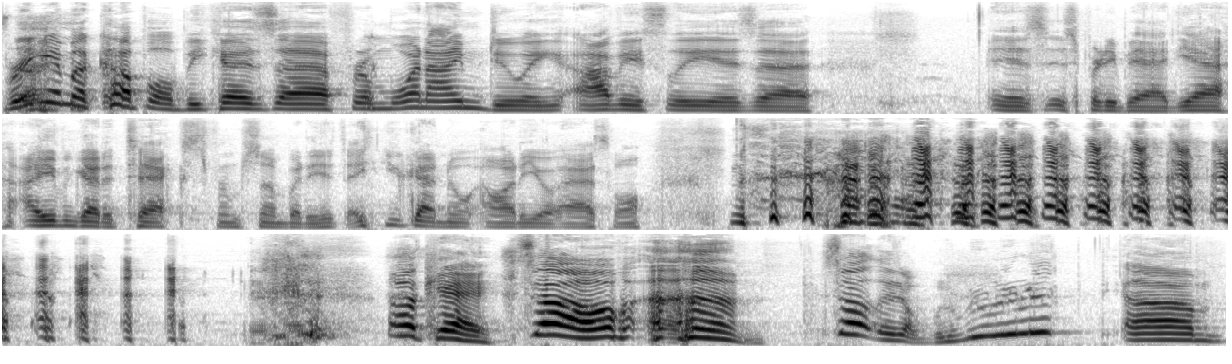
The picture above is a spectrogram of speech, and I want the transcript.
bring him a couple because uh, from what I'm doing, obviously is uh, is is pretty bad. Yeah, I even got a text from somebody. You got no audio, asshole. okay, so so um,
